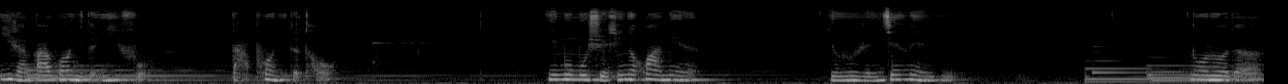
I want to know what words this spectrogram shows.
依然扒光你的衣服，打破你的头。一幕幕血腥的画面。犹如人间炼狱，懦弱的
